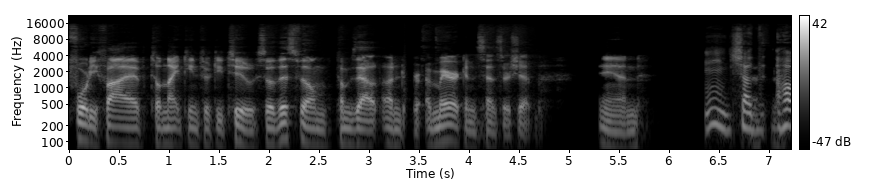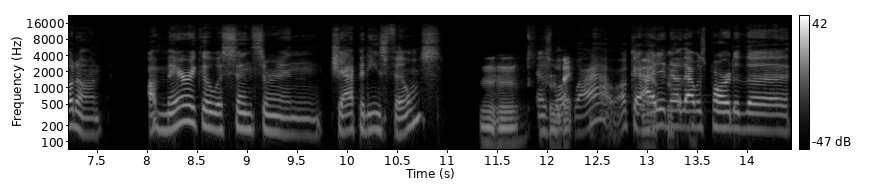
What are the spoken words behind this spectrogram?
45 till 1952 so this film comes out under american censorship and mm, so th- hold on. America was censoring Japanese films? mhm, as well. Wow. Okay, yeah, I didn't know that was part of the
